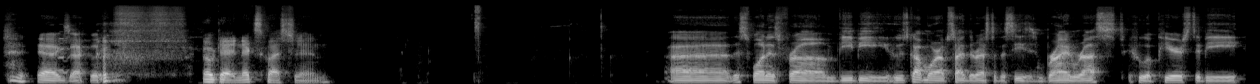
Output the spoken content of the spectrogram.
yeah, exactly. okay, next question. Uh, this one is from VB. Who's got more upside the rest of the season? Bryan Rust, who appears to be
